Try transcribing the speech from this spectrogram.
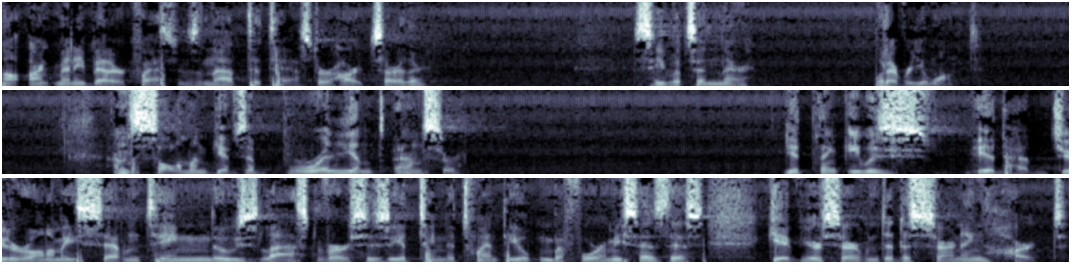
Aren't many better questions than that to test our hearts, are there? See what's in there? Whatever you want. And Solomon gives a brilliant answer. You'd think he was he had had Deuteronomy 17, those last verses, 18 to 20, open before him. He says this Give your servant a discerning heart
